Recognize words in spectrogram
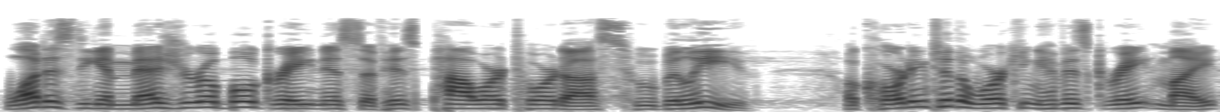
What is the immeasurable greatness of his power toward us who believe? According to the working of his great might,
